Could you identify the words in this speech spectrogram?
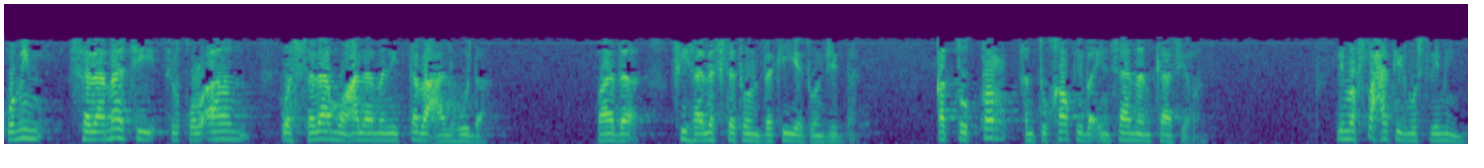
ومن سلامات القرآن والسلام على من اتبع الهدى. وهذا فيها لفتة ذكية جدا. قد تضطر أن تخاطب إنسانا كافرا. لمصلحة المسلمين.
